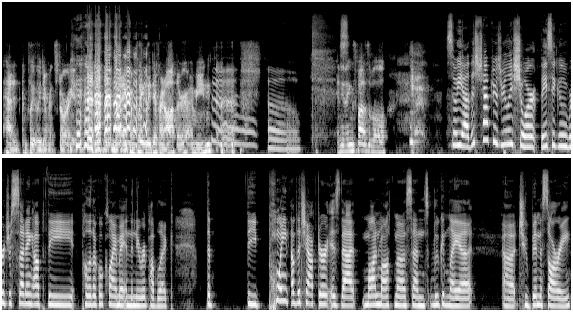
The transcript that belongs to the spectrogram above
had a completely different story written by a completely different author. I mean, oh. anything's possible. So yeah, this chapter is really short. Basically, we're just setting up the political climate in the New Republic. the The point of the chapter is that Mon Mothma sends Luke and Leia uh, to Bimmisaari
